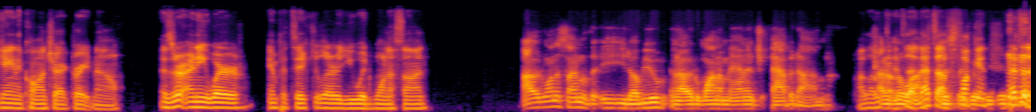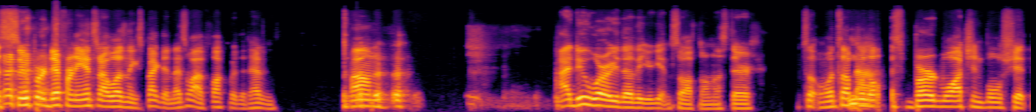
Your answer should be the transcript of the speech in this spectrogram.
gain a contract right now, is there anywhere in particular you would want to sign? I would want to sign with the AEW, and I would want to manage Abaddon. I like I don't know That's that's a fucking that's a super different answer I wasn't expecting. That's why I fuck with it heavy. Um, I do worry though that you're getting soft on us, Derek. So what's up with all this bird watching bullshit?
